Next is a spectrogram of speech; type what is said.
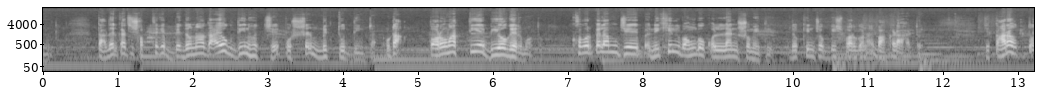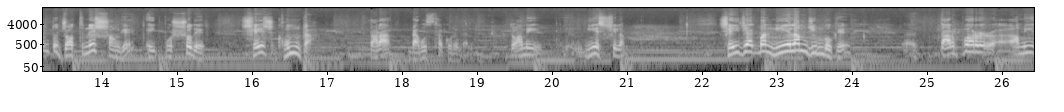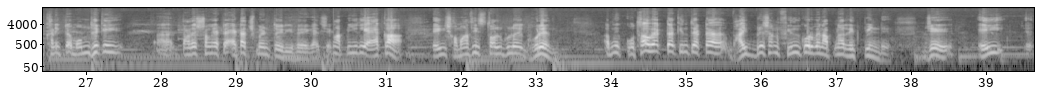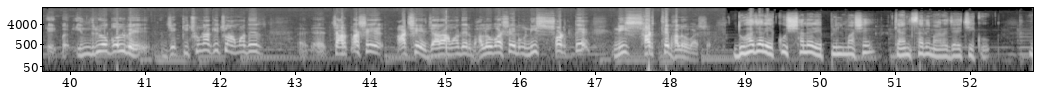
তাদের কাছে সবথেকে বেদনাদায়ক দিন হচ্ছে পোষ্যের মৃত্যুর দিনটা। ওটা পরমাত্মীয়ের বিয়োগের মতো। খবর পেলাম যে নিখিল বঙ্গ কল্যাণ সমিতি, দক্ষিণ চব্বিশ পরগনায় বাঁকড়াহাটে, যে তারা অত্যন্ত যত্নের সঙ্গে এই পোষ্যদের শেষ ঘুমটা তারা ব্যবস্থা করে দেন। তো আমি নিয়ে এসেছিলাম। সেই যে একবার নিয়ে এলাম জিম্বোকে তারপর আমি খানিকটা মন থেকেই তাদের সঙ্গে একটা অ্যাটাচমেন্ট তৈরি হয়ে গেছে। আপনি যদি একা এই সমাধিস্থলগুলোয় ঘোরেন, আপনি কোথাও একটা কিন্তু একটা ভাইব্রেশন ফিল করবেন আপনার হৃৎপিণ্ডে যে এই ইন্দ্রিয় বলবে যে কিছু না কিছু আমাদের চারপাশে আছে যারা আমাদের ভালোবাসে এবং নিঃশর্তে, নিঃস্বার্থে ভালোবাসে। দু হাজার একুশ সালের এপ্রিল মাসে ক্যান্সারে মারা যায় চিকু।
